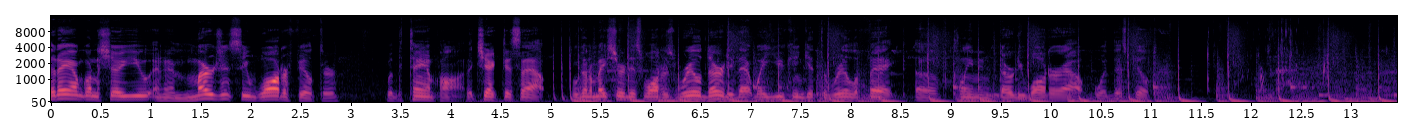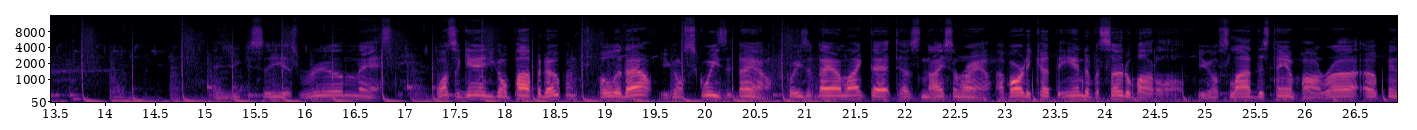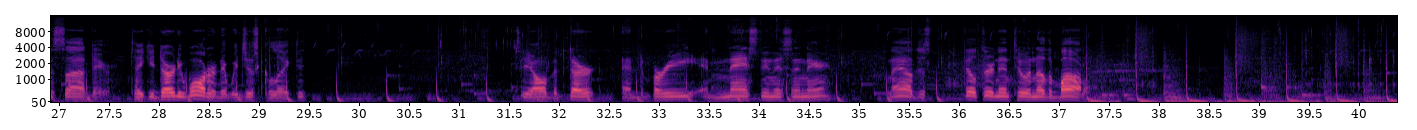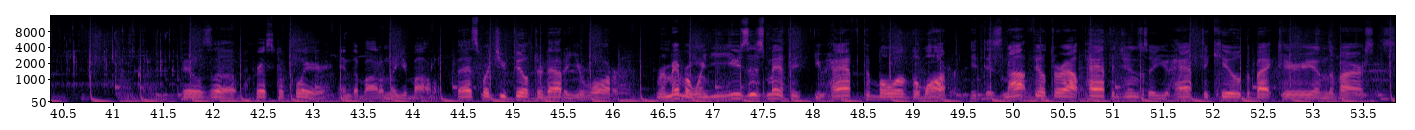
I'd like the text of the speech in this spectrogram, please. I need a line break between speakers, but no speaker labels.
Today I'm going to show you an emergency water filter with the tampon. But check this out. We're going to make sure this water's real dirty. That way you can get the real effect of cleaning dirty water out with this filter. As you can see, it's real nasty. Once again, you're gonna pop it open, pull it out, you're gonna squeeze it down. Squeeze it down like that till it's nice and round. I've already cut the end of a soda bottle off. You're gonna slide this tampon right up inside there. Take your dirty water that we just collected. See all the dirt and debris and nastiness in there? Now just filter it into another bottle. fills up crystal clear in the bottom of your bottle. That's what you filtered out of your water. Remember, when you use this method, you have to boil the water. It does not filter out pathogens, so you have to kill the bacteria and the viruses.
